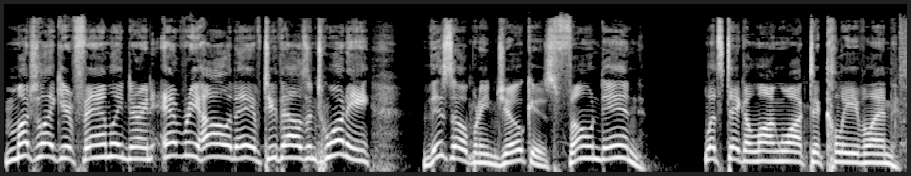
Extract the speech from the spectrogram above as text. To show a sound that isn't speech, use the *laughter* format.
Much like your family during every holiday of 2020, this opening joke is phoned in. Let's take a long walk to Cleveland.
